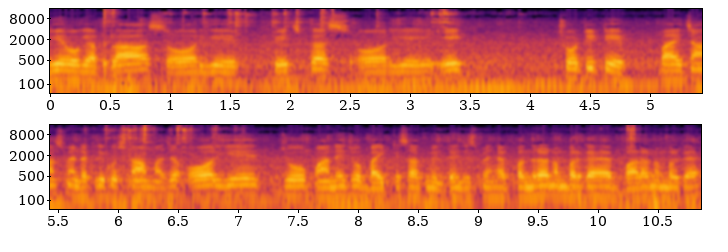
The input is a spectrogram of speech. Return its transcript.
ये हो गया प्लास और ये पेचकस और ये एक छोटी टेप। बाई चांस मैं रख ली कुछ काम आ जाए। और ये जो पाने जो बाइक के साथ मिलते हैं, जिसमें है पंद्रह नंबर का है, बारह नंबर का है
